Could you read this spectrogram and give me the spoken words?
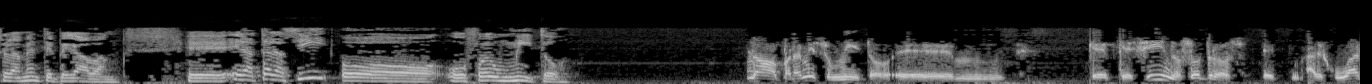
solamente pegaban. Eh, ¿Era tal así o fue un mito? No, para mí es un mito. Eh, que, que sí, nosotros eh, al jugar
